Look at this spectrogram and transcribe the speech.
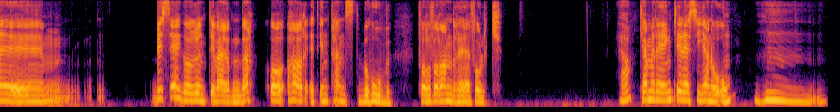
eh, Hvis jeg går rundt i verden, da, og har et intenst behov for å forandre folk, Ja. hvem er det egentlig det sier noe om? Hmm,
